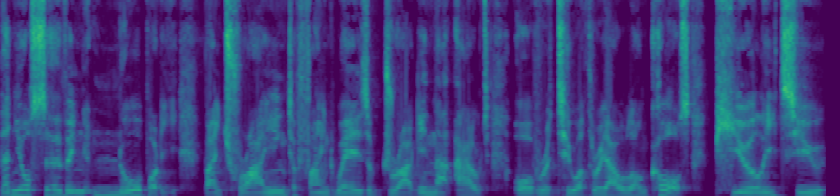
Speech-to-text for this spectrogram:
then you're serving nobody by trying to find ways of dragging that out over a two or three hour long course purely to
